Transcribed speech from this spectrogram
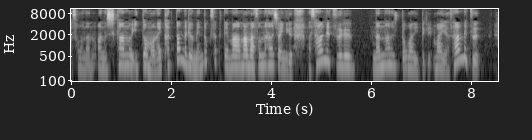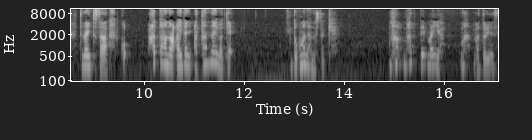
そうなの。あの歯間の糸もね買ったんだけど面倒くさくてまあまあまあそんな話はいいんだけど、まあ、3列何の話どこまで言ったっけまあいいや3列じゃないとさこう歯と歯の間に当たんないわけ。どこまで話したっけ？ま待ってまあいいや。ままあとりあえず。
